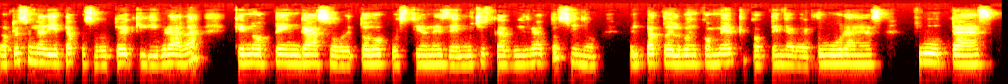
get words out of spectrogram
La otra es una dieta, pues sobre todo equilibrada, que no tenga sobre todo cuestiones de muchos carbohidratos, sino el plato del buen comer que contenga verduras, frutas,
